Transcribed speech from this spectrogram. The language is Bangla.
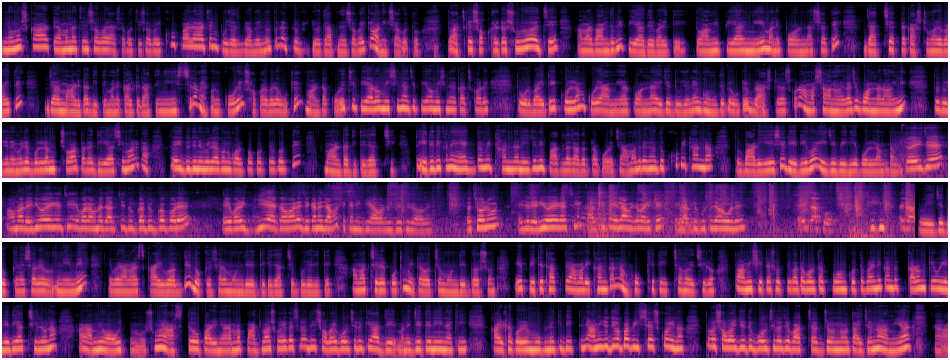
নমস্কার, কেমন আছেন সবাই? আশা করছি সবাই খুব ভালো আছেন। পূজাস ব্লগের নতুন একটা ভিডিওতে আপনাদের সবাইকে অনেক স্বাগত। তো আজকে সকালটা শুরু হয়েছে আমার বান্ধবী পিয়াদের বাড়িতে। তো আমি পিয়ার মেয়ে মানে পর্ণার সাথে যাচ্ছি একটা কাস্টমারের বাড়িতে, যার মালটা দিতে। মানে কালকে রাতে নিয়ে এসেছিলাম, এখন করে সকালবেলা উঠে মালটা করেছি। পিয়ারও মেশিন আছে, পিয়াও মেশিনের কাজ করে। তো ওর বাড়িতেই করলাম, করে আমি আর পর্ণা এই যে দুজনে ঘুম থেকে উঠে ব্রাশ ট্রাশ করে, আমার স্নান হয়ে গেছে, পর্ণার হয়নি। তো দুজনে মিলে বললাম, চ, তাহলে দিয়ে আসি মালটা। তো এই দুজনে মিলে এখন গল্প করতে করতে মালটা দিতে যাচ্ছি। তো এদের এখানে একদমই ঠান্ডা নেই জন্যই পাতলা চাদরটা পড়েছে। আমাদের এখানে তো খুবই ঠান্ডা। তো বাড়ি এসে রেডি হয়ে এই যে বেরিয়ে পড়লাম। তো এই যে আমরা রেডি হয়ে গেছি এবার আমরা যাচ্ছি দুর্গা দুর্গা করে। এবারে গিয়ে একেবারে যেখানে যাব সেখানে গিয়ে আবার ভিডিও শুরু হবে। তো চলুন এই যে রেডি হয়ে গেছি। কালকে তো এলাম এই যে বাড়িতে। এই যে আজকে ঘুরতে যাব বলে। এই দেখো। তো এই যে দক্ষিণেশ্বরে নেমে এবার আমরা স্কাই ওয়াক দিয়ে দক্ষিণেশ্বরের মন্দিরের দিকে যাচ্ছি পুজো দিতে। আমার ছেলের প্রথম এটা হচ্ছে মন্দির দর্শন। এ পেটে থাকতে আমার এখানকার না ভোগ খেতে ইচ্ছা হয়েছিল। তো আমি সেটা সত্যি কথা বলতে আর পূরণ করতে পারিনি। কারণ কারণ কেউ এনে দেওয়ার ছিল না। আর আমি সময় আসতেও পারিনি। আর আমরা পাঁচ মাস হয়ে গেছিল দিয়ে সবাই বলছিল কি আর যে মানে যেতে নেই নাকি? কাল ঠাকুরের মুখ নাকি দেখতে নেই? আমি যদিও বা বিশ্বাস করি না তবে সবাই যেহেতু বলছিল যে বাচ্চার জন্য তাই জন্য আমি আর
